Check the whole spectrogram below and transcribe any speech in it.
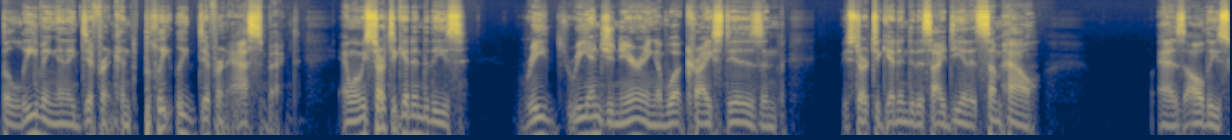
believing in a different, completely different aspect. And when we start to get into these re engineering of what Christ is, and we start to get into this idea that somehow, as all these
